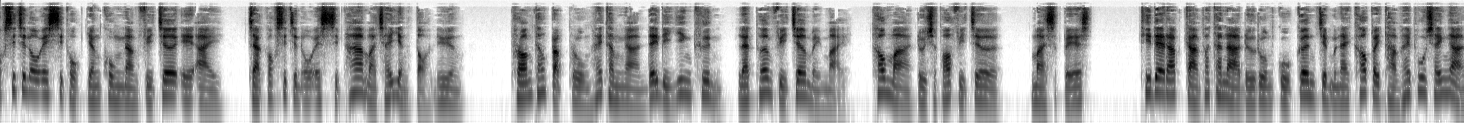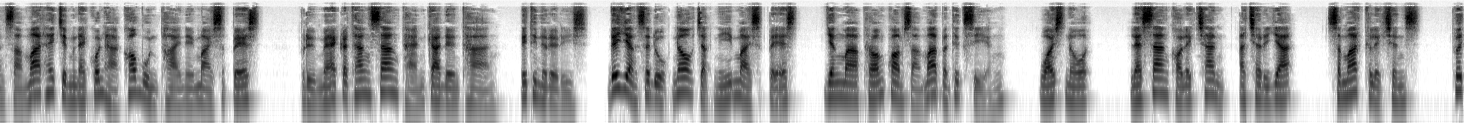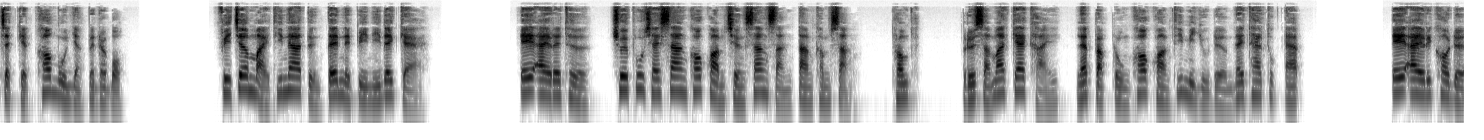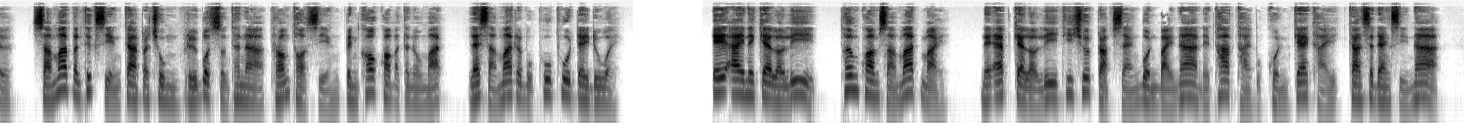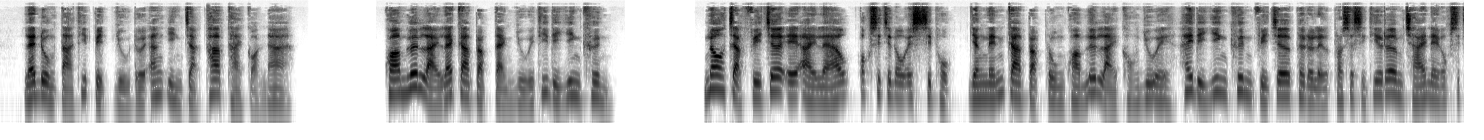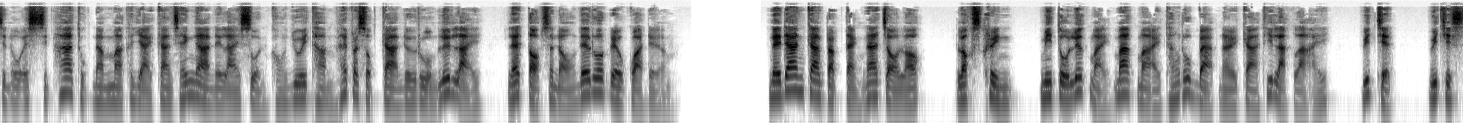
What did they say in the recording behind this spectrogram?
Oxygen OS 16 ยังคงนำฟีเจอร์ AI จาก Oxygen OS 15 มาใช้อย่างต่อเนื่อง พร้อมทั้งปรับปรุงให้ทำงานได้ดียิ่งขึ้น และเพิ่มฟีเจอร์ใหม่ๆ เข้ามาโดยเฉพาะฟีเจอร์ MySpace ที่ได้รับการพัฒนาโดยรวม Google Gemini เข้าไปทำให้ผู้ใช้งานสามารถให้ Gemini ค้นหาข้อมูลภายใน MySpace หรือแม้กระทั่งสร้างแผนการเดินทาง Itineraries ได้อย่างสะดวกนอกจากนี้ MySpace ยังมาพร้อมความสามารถบันทึกเสียง Voice Note และสร้างคอลเลกชันอัจฉริยะ Smart Collections เพื่อจัดเก็บข้อมูลอย่างเป็นระบบ ฟีเจอร์ใหม่ที่น่าตื่นเต้นในปีนี้ได้แก่ AI Writer ช่วยผู้ใช้สร้างข้อความเชิงสร้างสรรค์ตามคำสั่ง prompt หรือสามารถแก้ไขและปรับปรุงข้อความที่มีอยู่เดิมได้แทบทุกแอป AI Recorder สามารถบันทึกเสียงการประชุมหรือบทสนทนาพร้อมถอดเสียงเป็นข้อความอัตโนมัติ และสามารถระบุผู้พูดได้ด้วย AI ใน Gallery เพิ่มความสามารถใหม่ ในแอป Gallery ที่ช่วยปรับแสงบนใบหน้าในภาพถ่ายบุคคลแก้ไขการแสดงสีหน้า และดวงตาที่ปิดอยู่โดยอ้างอิงจากภาพถ่ายก่อนหน้า ความลื่นไหลและการปรับแต่ง UI ที่ดียิ่งขึ้น นอกจากฟีเจอร์ AI แล้ว Oxygen OS 16 ยังเน้นการปรับปรุงความลื่นไหลของ UI ให้ดียิ่งขึ้นฟีเจอร์ Parallel Processing ที่เริ่มใช้ใน Oxygen OS 15 ถูกนำมาขยายการใช้งานในหลายส่วนของ UI ทำให้ประสบการณ์โดยรวมลื่นไหล และตอบสนองได้รวดเร็วกว่าเดิม ในด้านการปรับแต่งหน้าจอล็อก Lock Screen มีตัวเลือกใหม่มากมายทั้งรูปแบบนาฬิกาที่หลากหลาย วิดเจ็ตวิจิส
